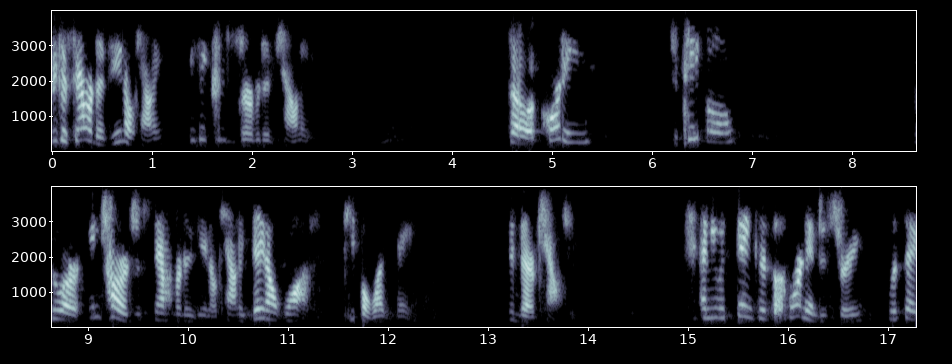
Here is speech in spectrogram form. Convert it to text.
Because San Bernardino County is a conservative county. So according to people who are in charge of San Bernardino County, they don't want people like me in their county. And you would think that the porn industry would say,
